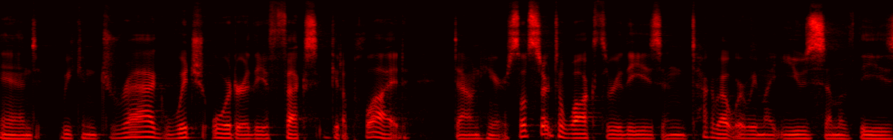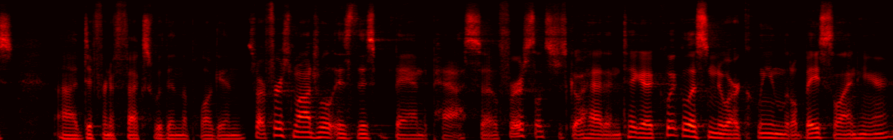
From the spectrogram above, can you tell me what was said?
And we can drag which order the effects get applied down here. So let's start to walk through these and talk about where we might use some of these uh, different effects within the plugin. So our first module is this band pass. So first let's just go ahead and take a quick listen to our clean little bass line here.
